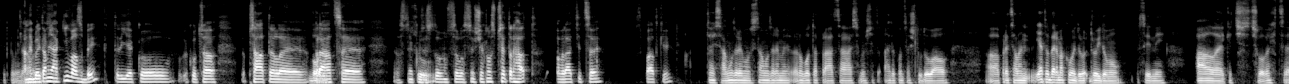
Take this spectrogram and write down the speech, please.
Všetko mi A nebyly tam nějaký vazby, které jako, jako třeba přátelé, Boli. práce, vlastně jako, že si to musel vlastně všechno zpřetrhat a vrátit se zpátky? To je samozrejme, samozrejme robota, práca, ja som ešte aj dokonca študoval. A predsa len, ja to berem ako môj dru- druhý domov, Sydney, ale keď človek chce,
